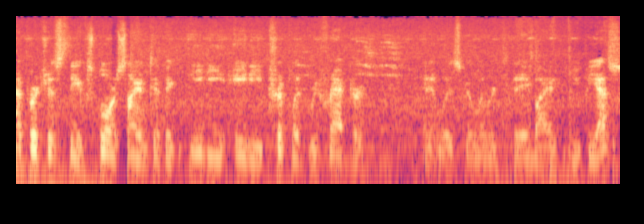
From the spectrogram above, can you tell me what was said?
I purchased the Explore Scientific ED80 triplet refractor and it was delivered today by UPS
